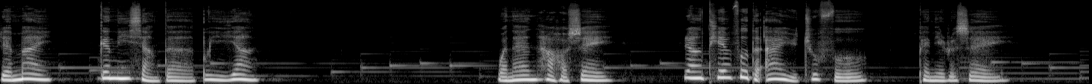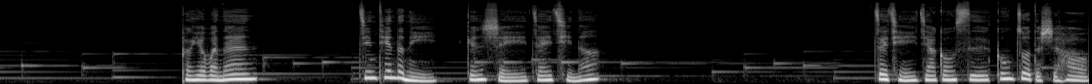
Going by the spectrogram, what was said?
人脉跟你想的不一样。晚安，好好睡，让天赋的爱与祝福陪你入睡。朋友，晚安。今天的你跟谁在一起呢？在前一家公司工作的时候，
